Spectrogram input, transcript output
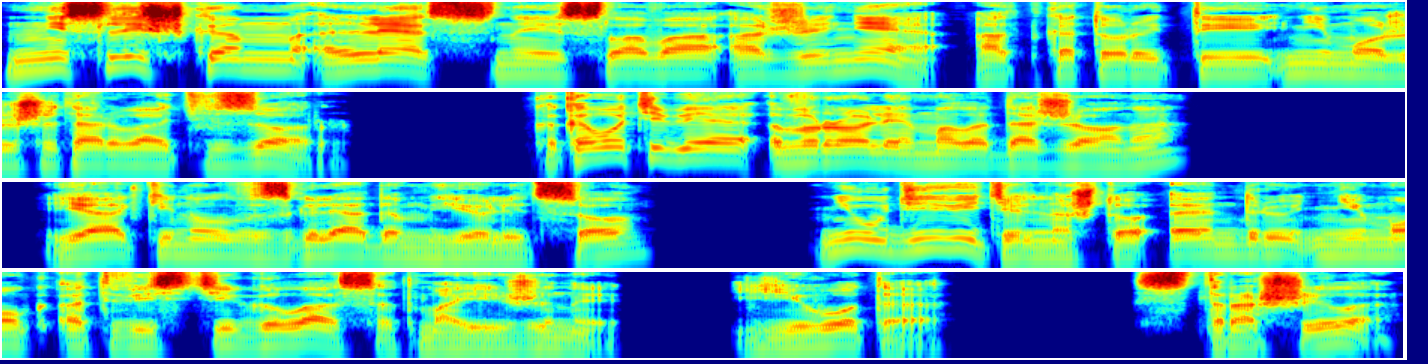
«Не слишком лестные слова о жене, от которой ты не можешь оторвать взор. Каково тебе в роли молодожена?» Я окинул взглядом ее лицо. Неудивительно, что Эндрю не мог отвести глаз от моей жены. Его-то страшило.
